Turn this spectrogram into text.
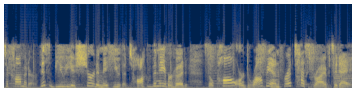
tachometer. This beauty is sure to make you the talk of the neighborhood, so call or drop in for a test drive today.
